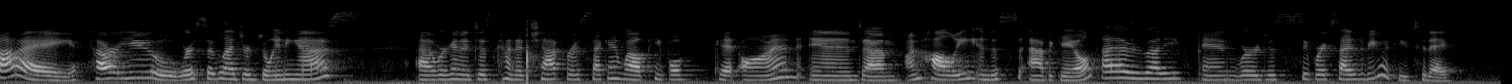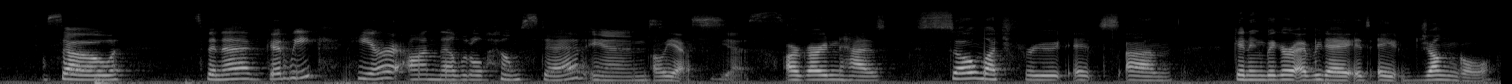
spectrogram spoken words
Hi, how are you? We're so glad you're joining us. Uh, we're going to just kind of chat for a second while people get on. And um, I'm Holly, and this is Abigail. Hi, everybody. And we're just super excited to be with you today. So, it's been a good week here on the little homestead. And Oh, yes. yes, Our garden has so much fruit. It's um, getting bigger every day. It's a jungle.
